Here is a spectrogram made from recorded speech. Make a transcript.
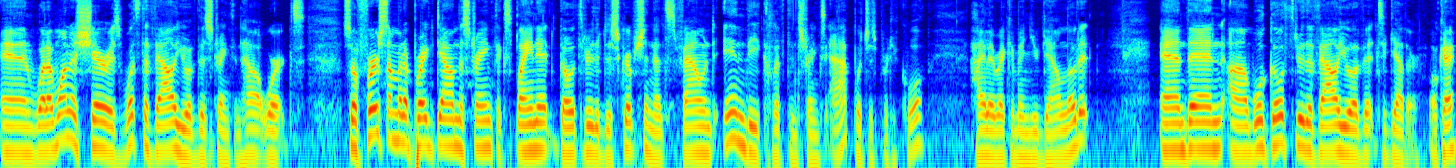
And what I want to share is what's the value of this strength and how it works. So, first, I'm going to break down the strength, explain it, go through the description that's found in the Clifton Strengths app, which is pretty cool. Highly recommend you download it and then uh, we'll go through the value of it together, okay?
